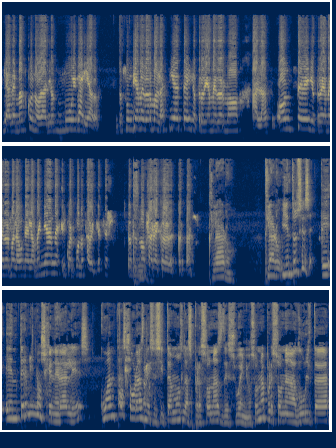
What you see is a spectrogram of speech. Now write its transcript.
y además con horarios muy variados. Entonces un día me duermo a las 7 y otro día me duermo a las 11 y otro día me duermo a la 1 de la mañana. El cuerpo no sabe qué hacer. Entonces no sabe a qué hora despertar. Claro, claro. Y entonces, eh, en términos generales, ¿cuántas horas necesitamos las personas de sueño? O sea, una persona adulta,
